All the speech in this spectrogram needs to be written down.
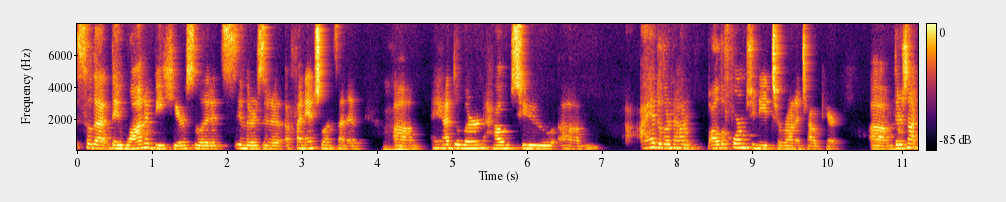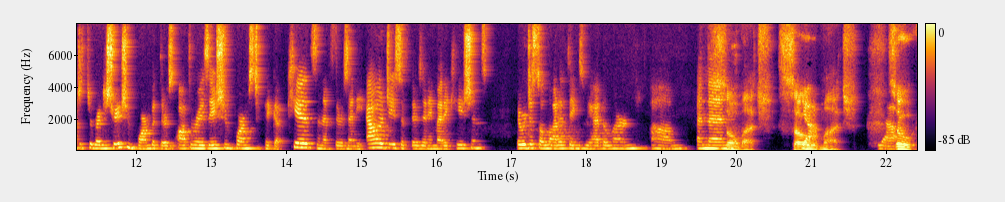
so that they want to be here, so that it's you know, there's a, a financial incentive. Mhm. Um, I had to learn how to. Um, I had to learn how to all the forms you need to run a childcare. Um, there's not just a registration form, but there's authorization forms to pick up kids, and if there's any allergies, if there's any medications, there were just a lot of things we had to learn. Um, and then so much, so Yeah. much. yeah, So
